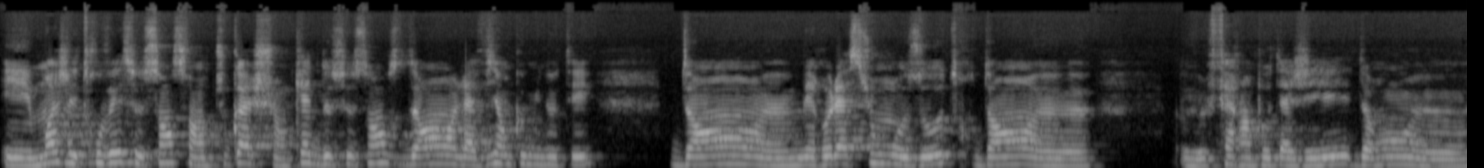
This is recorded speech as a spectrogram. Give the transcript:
Et moi, j'ai trouvé ce sens, en tout cas, je suis en quête de ce sens dans la vie en communauté, dans euh, mes relations aux autres, dans euh, euh, faire un potager, dans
